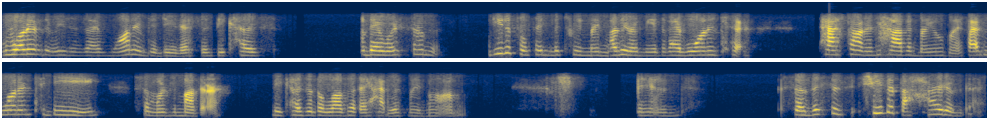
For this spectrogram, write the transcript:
one of the reasons I wanted to do this is because there was some beautiful thing between my mother and me that I wanted to pass on and have in my own life. I wanted to be someone's mother because of the love that I had with my mom. And so this is she's at the heart of this.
